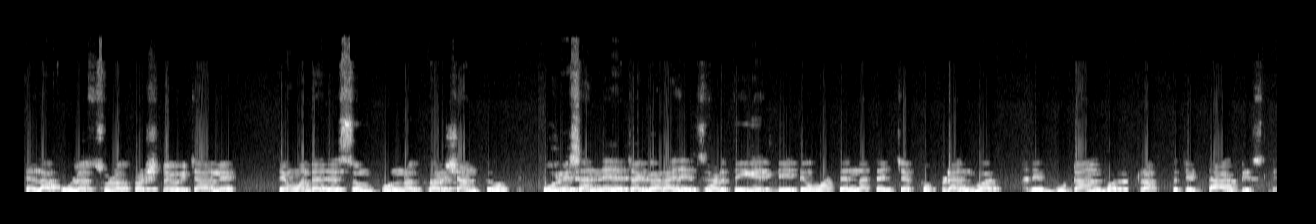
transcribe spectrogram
त्याला उलट सुलट प्रश्न विचारले तेव्हा त्याचे संपूर्ण घर शांत होते. पोलिसांनी त्याच्या घराची झडती घेतली तेव्हा त्यांना त्यांच्या कपड्यांवर आणि बुटांवर रक्ताचे डाग दिसले.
